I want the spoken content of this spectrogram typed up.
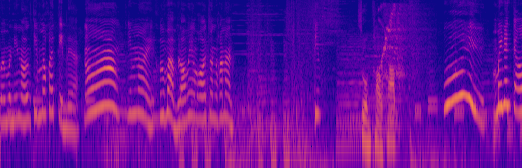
วันวันนี้น้องจิ้มไม่ค่อยติดเลยอะน้องจิ้มหน่อย คือแบบร้องเพลงเพราะจนขนาด สวมเข่าครับอุ้ย ไม่ได้เจ้า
